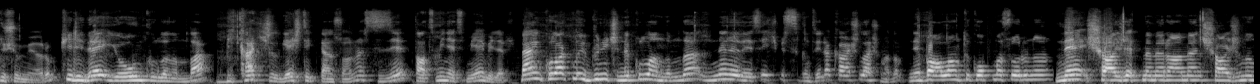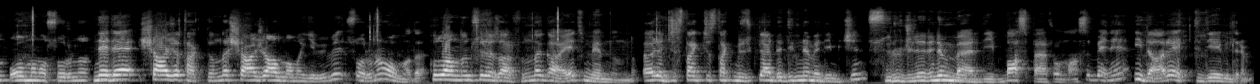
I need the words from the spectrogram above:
düşünmüyorum. Pili de yoğun kullanımda birkaç yıl geçtikten sonra sizi tatmin etmeyebilir. Ben kulaklığı gün içinde kullandığımda neredeyse hiçbir sıkıntıyla karşılaşmadım. Ne bağlantı kopma sorunu, ne şarj etmeme rağmen şarjının olmama sorunu, ne de şarja taktığımda şarjı almama gibi bir sorunu olmadı. Kullandığım süre zarfında gayet memnundum. Öyle cıstak cıstak müzikler de dinlemediğim için sürücülerinin verdiği bas performansı beni idare etti diyebilirim.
